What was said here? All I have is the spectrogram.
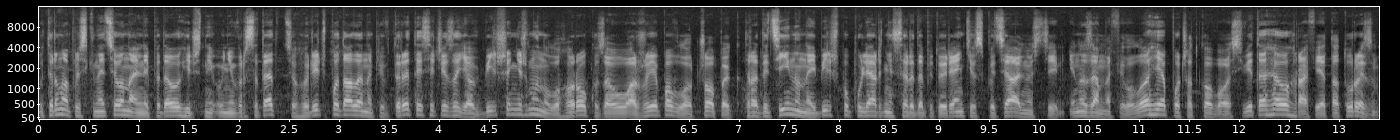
У Тернопільський національний педагогічний університет цьогоріч подали на півтори тисячі заяв більше ніж минулого року. Зауважує Павло Чопик. Традиційно найбільш популярні серед абітурієнтів спеціальності: іноземна філологія, початкова освіта, географія та туризм.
